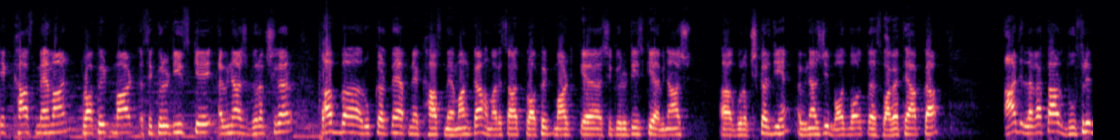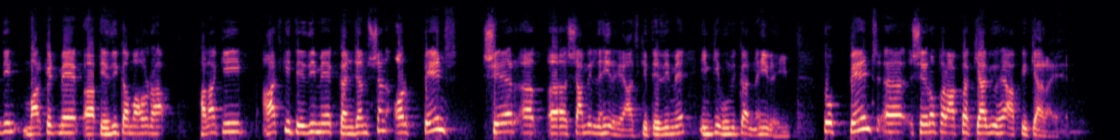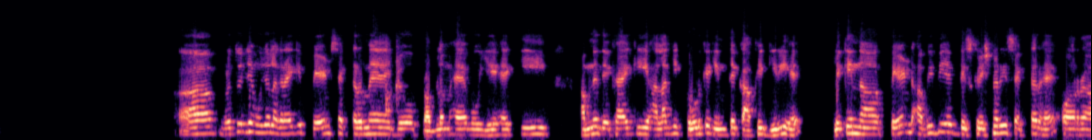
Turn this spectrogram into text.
एक खास मेहमान प्रॉफिट मार्ट सिक्योरिटीज के अविनाश गोरक्षकर। अब रुक करते हैं अपने खास मेहमान का। हमारे साथ प्रॉफिट मार्ट के सिक्योरिटीज के अविनाश गोरक्षकर जी हैं। अविनाश जी बहुत बहुत स्वागत है आपका। आज लगातार दूसरे दिन मार्केट में तेज़ी का माहौल रहा। हालाँकि, आज की तेज़ी में कंजम्पशन और पेंट्स शेयर शामिल नहीं रहे। आज की तेज़ी में इनकी भूमिका नहीं रही। तो पेंट शेयरों पर आपका क्या व्यू है? आपकी क्या राय है? मृत्युंजय, मुझे लग रहा है कि पेंट सेक्टर में जो प्रॉब्लम है वो ये है कि हमने देखा है कि हालाँकि क्रूड की कीमतें काफ़ी गिरी है, लेकिन पेंट अभी भी एक डिस्क्रिशनरी सेक्टर है और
